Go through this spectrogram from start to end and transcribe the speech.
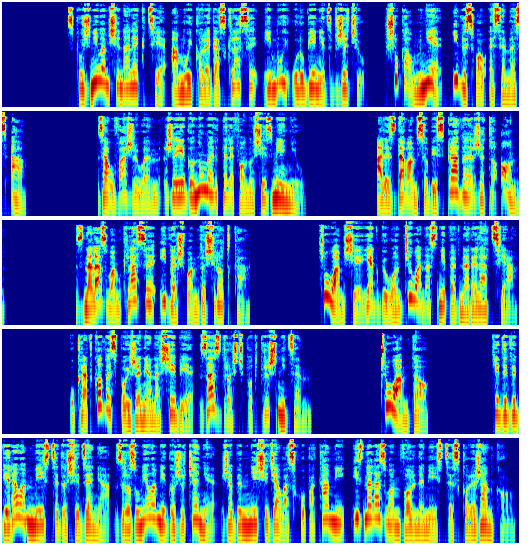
Spóźniłem się na lekcję, a mój kolega z klasy i mój ulubieniec w życiu szukał mnie i wysłał SMS-a. Zauważyłem, że jego numer telefonu się zmienił. Ale zdałam sobie sprawę, że to on. Znalazłam klasę i weszłam do środka. Czułam się, jakby łączyła nas niepewna relacja. Ukradkowe spojrzenia na siebie, zazdrość pod prysznicem. Czułam to. Kiedy wybierałam miejsce do siedzenia, zrozumiałam jego życzenie, żebym nie siedziała z chłopakami i znalazłam wolne miejsce z koleżanką.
